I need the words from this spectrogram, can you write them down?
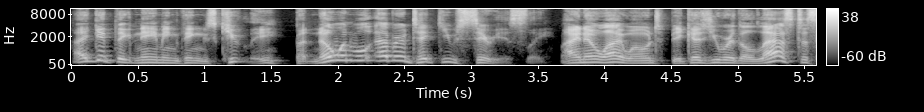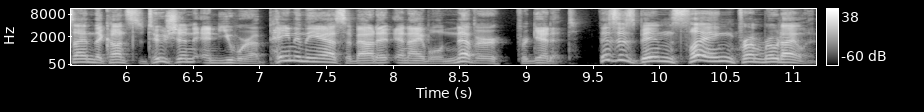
I get the naming things cutely, but no one will ever take you seriously. I know I won't, because you were the last to sign the Constitution and you were a pain in the ass about it, and I will never forget it. This has been Slang from Rhode Island.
